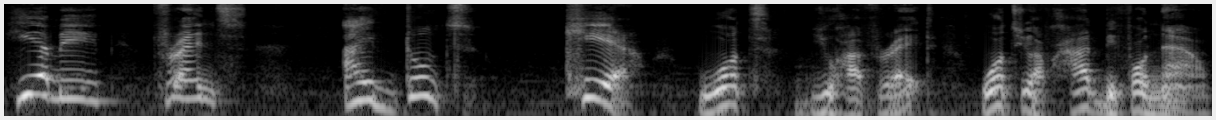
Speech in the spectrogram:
hear me, friends. I don't care what you have read, what you have heard before now.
